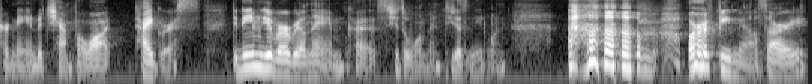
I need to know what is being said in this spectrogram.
her name, the Champawat tigress. Didn't even give her a real name because she's a woman. She doesn't need one. Um, or a female, sorry.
